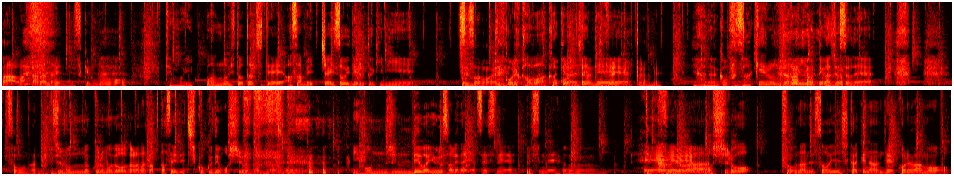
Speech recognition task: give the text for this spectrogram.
はわからないんですけれども。でも一般の人たちで朝めっちゃ急いでる時にそうそう全部これカバーかけられてて。いやなんかふざけるんじゃないよって感じですよね。そうなんです自分の車が分からなかったせいで遅刻でもしようもんならもう日本人では許されないやつですね。ですね。うん。でこれは面白。そうなんでそういう仕掛けなんでこれはも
